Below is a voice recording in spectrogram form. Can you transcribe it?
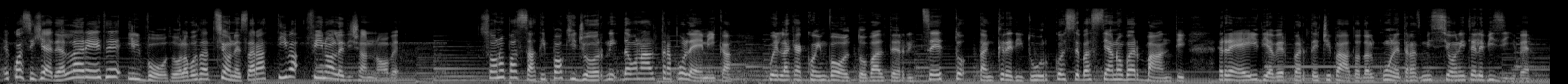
e qua si chiede alla rete il voto. La votazione sarà attiva fino alle 19. Sono passati pochi giorni da un'altra polemica, quella che ha coinvolto Walter Rizzetto, Tancredi Turco e Sebastiano Barbanti, rei di aver partecipato ad alcune trasmissioni televisive.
